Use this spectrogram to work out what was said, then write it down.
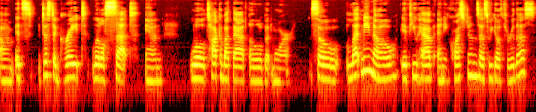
um, it's just a great little set and we'll talk about that a little bit more. So let me know if you have any questions as we go through this.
